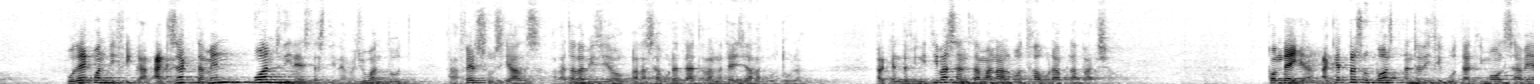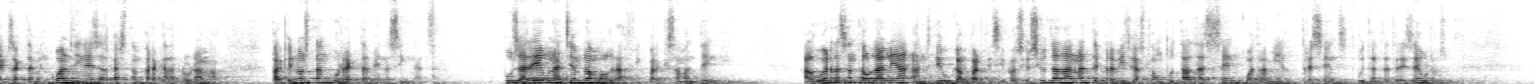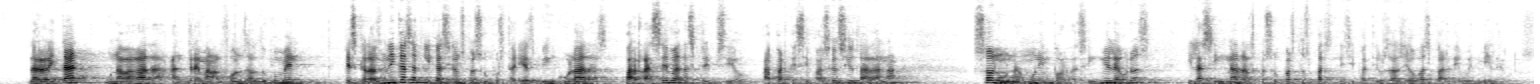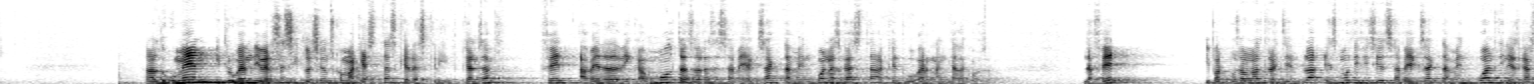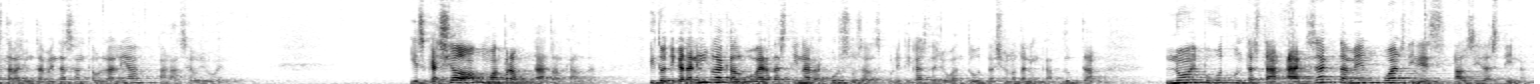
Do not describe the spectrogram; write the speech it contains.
poder quantificar exactament quants diners destinem a joventut, a afers socials, a la televisió, a la seguretat, a la neteja, a la cultura, perquè en definitiva se'ns demana el vot favorable per això. Com deia, aquest pressupost ens ha dificultat i molt saber exactament quants diners es gasten per a cada programa, perquè no estan correctament assignats. Posaré un exemple molt gràfic perquè se m'entengui. El govern de Santa Eulàlia ens diu que en participació ciutadana té previst gastar un total de 104.383 euros. La realitat, una vegada entrem en el fons del document, és que les úniques aplicacions pressupostàries vinculades per la seva descripció a participació ciutadana Són una amb un import de 5.000 euros i l'assignada als pressupostos participatius dels joves per 18.000 euros. En el document hi trobem diverses situacions com aquestes que he descrit, que ens han fet haver de dedicar moltes hores a saber exactament quan es gasta aquest govern en cada cosa. De fet, i per posar un altre exemple, és molt difícil saber exactament quants diners gasta l'Ajuntament de Santa Eulàlia en el seu jovent. I és que això m'ho han preguntat, alcalde. I tot i que tenim clar que el govern destina recursos a les polítiques de joventut, això no tenim cap dubte, no he pogut contestar exactament quants diners els hi destina,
